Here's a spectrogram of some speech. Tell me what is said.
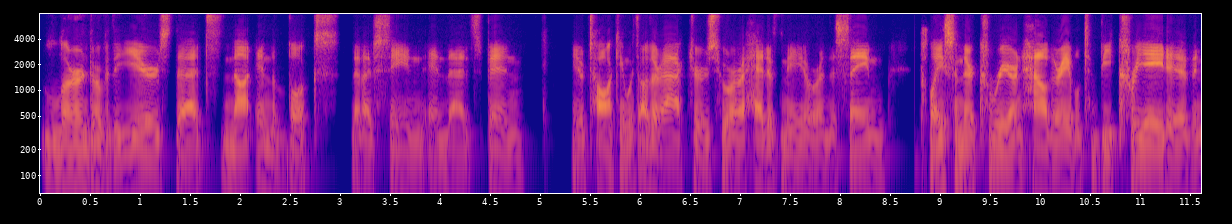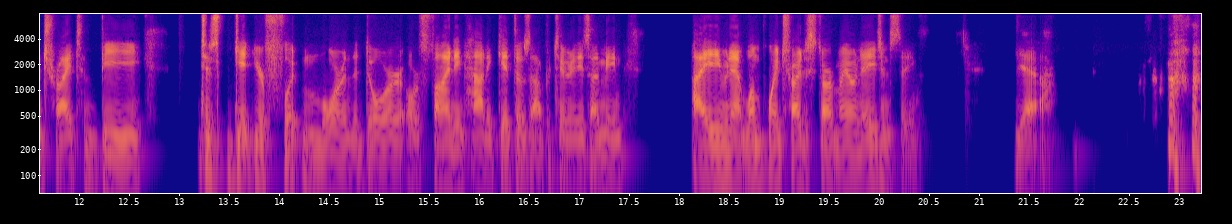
learned over the years that's not in the books that I've seen, and that it's been you know talking with other actors who are ahead of me or in the same place in their career and how they're able to be creative and try to be just get your foot more in the door or finding how to get those opportunities. I mean, I even at one point tried to start my own agency. Yeah.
